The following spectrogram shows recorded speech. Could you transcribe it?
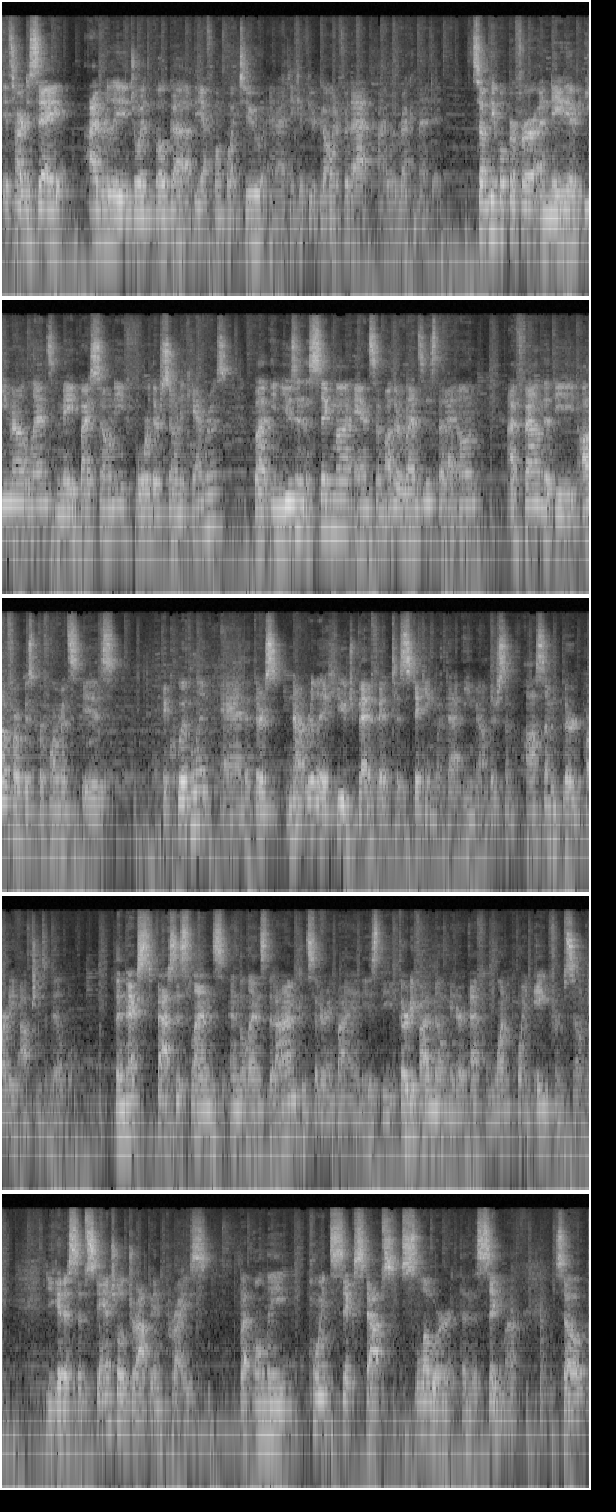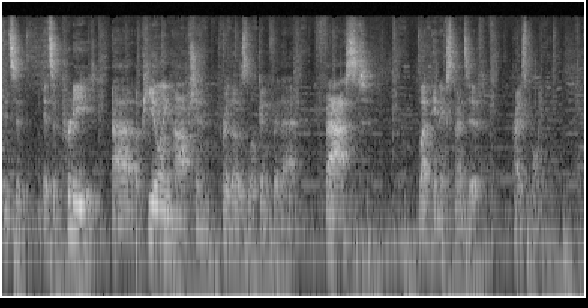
It's hard to say. I really enjoyed the bokeh of the f1.2 and I think if you're going for that, I would recommend it. Some people prefer a native E-mount lens made by Sony for their Sony cameras, but in using the Sigma and some other lenses that I own, I've found that the autofocus performance is equivalent and that there's not really a huge benefit to sticking with that E-mount. There's some awesome third-party options available. The next fastest lens and the lens that I'm considering buying is the 35mm f1.8 from Sony. You get a substantial drop in price but only 0.6 stops slower than the Sigma. So it's a, it's a pretty uh, appealing option for those looking for that fast but inexpensive price point.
